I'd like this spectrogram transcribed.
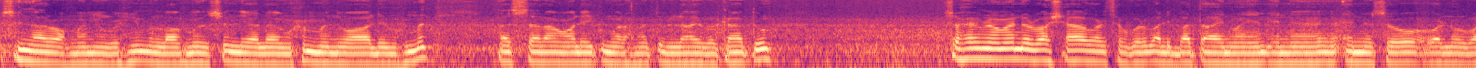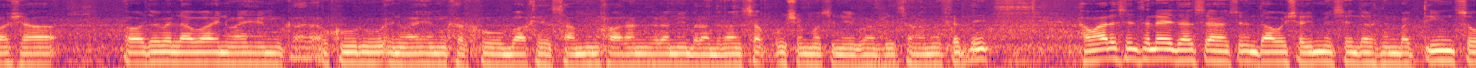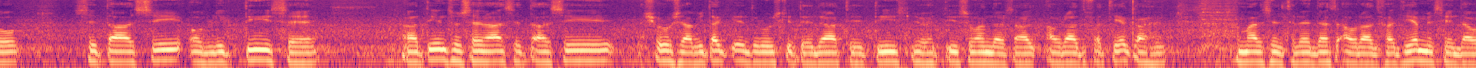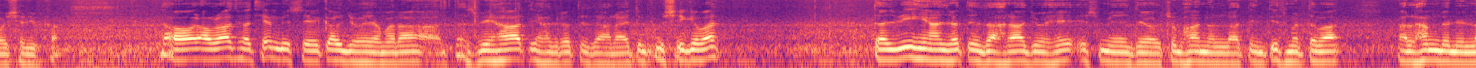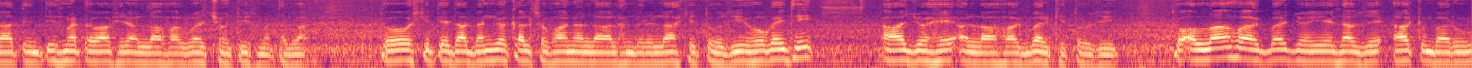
بسم اللہ الرحمن الرحیم اللہ صلی علی محمد وعلی محمد السلام علیکم ورحمۃ اللہ وبرکاتہ صحیح نعمن الباشہ ورثب غرب علی بتا این سو ورن الباشہ اور دب علاوہ این انوائم کارا خورو انوائم خرخو باقی سامن خارن گرامی برادران سب کو خوش مسن سلامت کرتے ہیں ہمارے سلسلہ دس دعوت شریف میں سے درس نمبر تین سو ستاسی ابلک تیس ہے۔ تین سو ستاسی شروع سے ابھی تک کے دروس کی تعداد تھی۔ تیس جو ہے، تیس ون درس اوراد فتح کا ہے۔ ہمارے سلسلہ دس اوراد فتح میں سے دعوت شریف کا۔ اور اوراد فتح میں سے کل جو ہے ہمارا تصویحات حضرت زہرائے الکشی کے بعد۔ تصویر حضرت زہرا جو ہے، اس میں جو سبحان اللہ، تینتیس مرتبہ الحمد للہ تینتیس مرتبہ، پھر اللہ اکبر چونتیس مرتبہ۔ تو اس کی تعداد بن گئی۔ کل سبحان اللہ الحمد للہ کی توضیع ہو گئی تھی۔ آج جو ہے اللہ اکبر کی توضیع۔ تو اللہ اکبر جو یہ لفظ اکبرو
